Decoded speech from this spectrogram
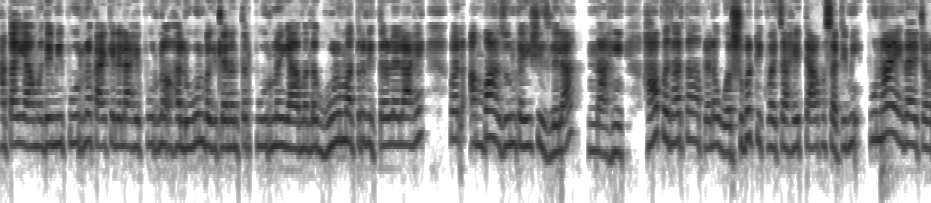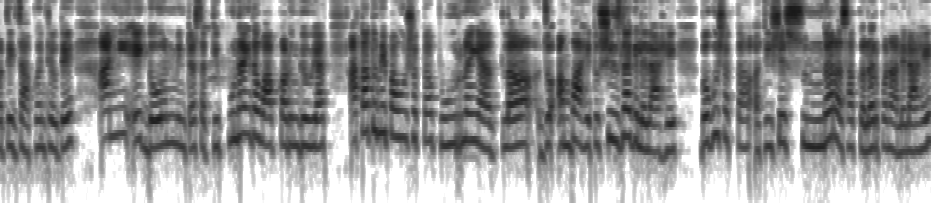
आता यामध्ये मी पूर्ण काय केलेलं आहे? पूर्ण हलवून बघितल्यानंतर पूर्ण यामधला गूळ मात्र वितळलेला आहे पण आंबा अजून काही शिजलेला नाही. हा पदार्थ आपल्याला वर्षभर टिकवायचा आहे त्यासाठी मी पुन्हा एकदा याच्यावरती एक झाकण ठेवते आणि एक दोन मिनटासाठी पुन्हा एकदा वाफ काढून घेऊयात. आता तुम्ही पाहू शकता पूर्ण यातला जो आंबा आहे तो शिजला गेलेला आहे. बघू शकता अतिशय सुंदर असा कलर पण आलेला आहे.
